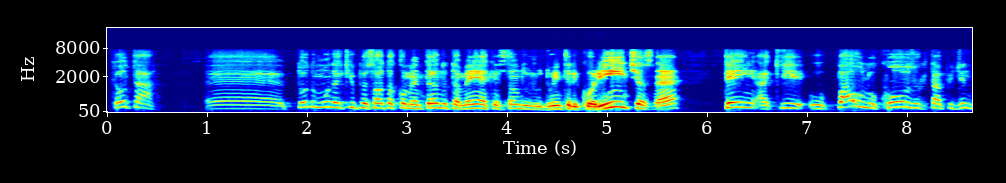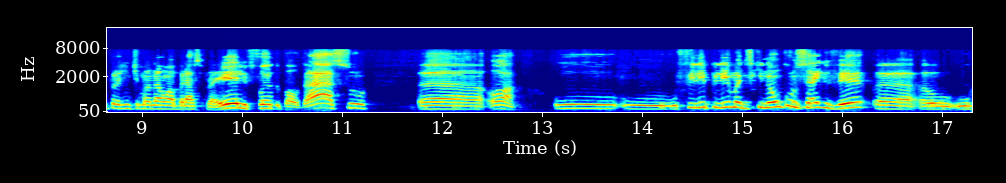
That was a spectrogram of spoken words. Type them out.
Então tá. É, todo mundo aqui, o pessoal está comentando também a questão do, do Inter e Corinthians, né? Tem aqui o Paulo Couso, que está pedindo para a gente mandar um abraço para ele, fã do Baldaço. Uh, ó, o, o, Felipe Lima diz que não consegue ver uh, o, o,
